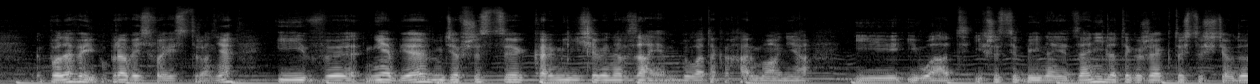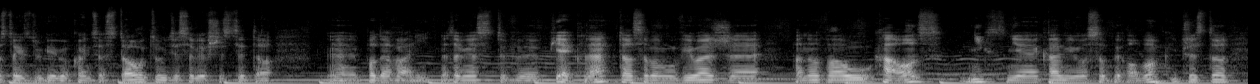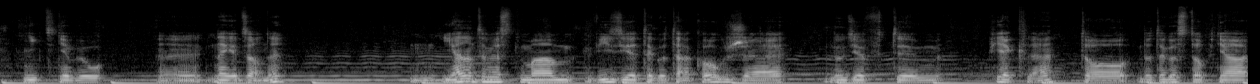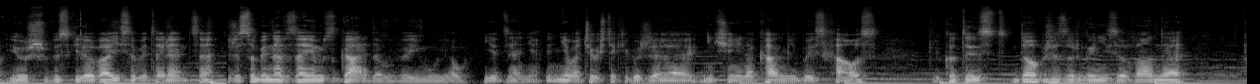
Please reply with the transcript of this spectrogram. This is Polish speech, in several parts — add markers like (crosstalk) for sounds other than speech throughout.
po lewej i po prawej swojej stronie i w niebie ludzie wszyscy karmili siebie nawzajem. Była taka harmonia i, i ład i wszyscy byli najedzeni, dlatego że jak ktoś coś chciał dostać z drugiego końca stołu, to ludzie sobie wszyscy to e, podawali. Natomiast w piekle ta osoba mówiła, że panował chaos, nikt nie karmił osoby obok i przez to nikt nie był e, najedzony. Mm, Ja natomiast mam wizję tego taką, że ludzie w tym piekle to do tego stopnia już wyskilowali sobie te ręce, że sobie nawzajem z gardeł wyjmują jedzenie. Nie ma czegoś takiego, że nikt się nie nakarmi, bo jest chaos, tylko to jest dobrze zorganizowane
